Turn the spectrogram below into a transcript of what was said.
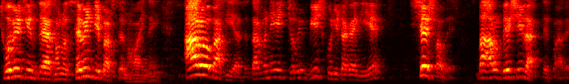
ছবির কিন্তু এখনও সেভেন্টি পার্সেন্ট হয় নাই। আরও বাকি আছে। তার মানে এই ছবি বিশ কোটি টাকা গিয়ে শেষ হবে বা আরও বেশি লাগতে পারে।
